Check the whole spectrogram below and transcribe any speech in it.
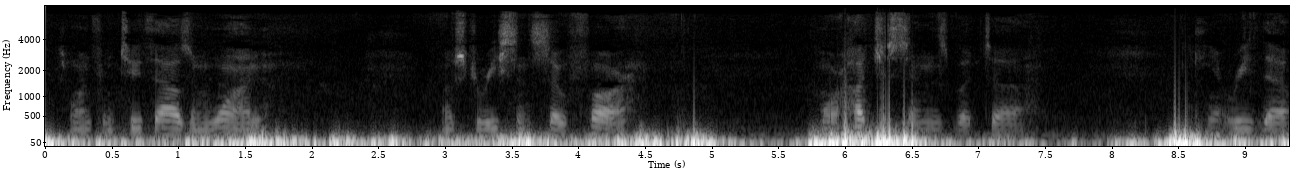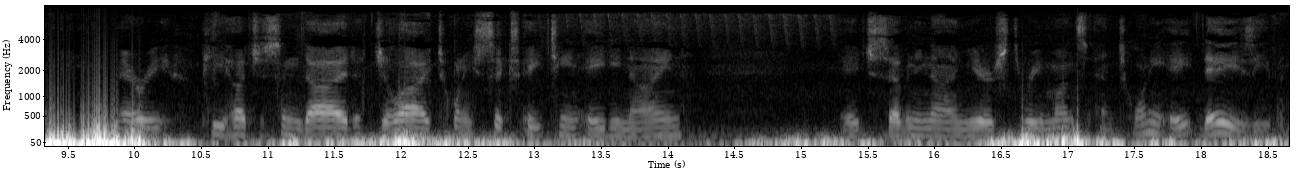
There's one from 2001, most recent so far. More Hutchisons, but uh, can't read that one. Mary P. Hutchison died July 26, 1889, age 79 years, 3 months, and 28 days even.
